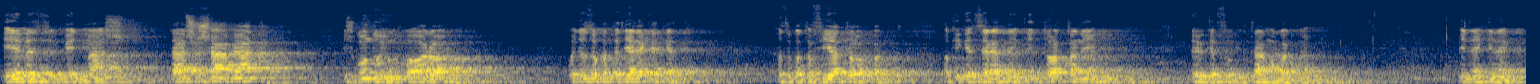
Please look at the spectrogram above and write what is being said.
élvezzük egymás társaságát, és gondoljunk arra, hogy azokat a gyerekeket, azokat a fiatalokat, akiket szeretnénk itt tartani, őket fogjuk támogatni. Mindenkinek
